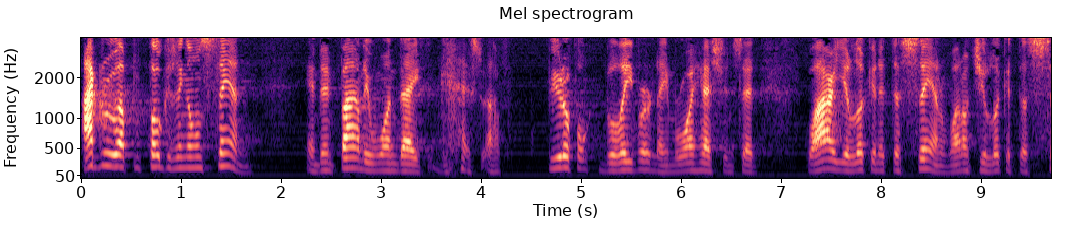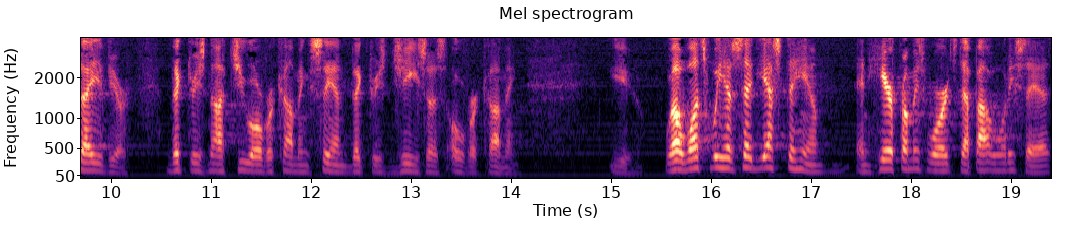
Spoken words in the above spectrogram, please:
I grew up focusing on sin. And then finally one day, beautiful believer named Roy Hession said, why are you looking at the sin? Why don't you look at the Savior? Victory's not you overcoming sin. Victory's Jesus overcoming you. Well, once we have said yes to Him and hear from His Word, step out what He says,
